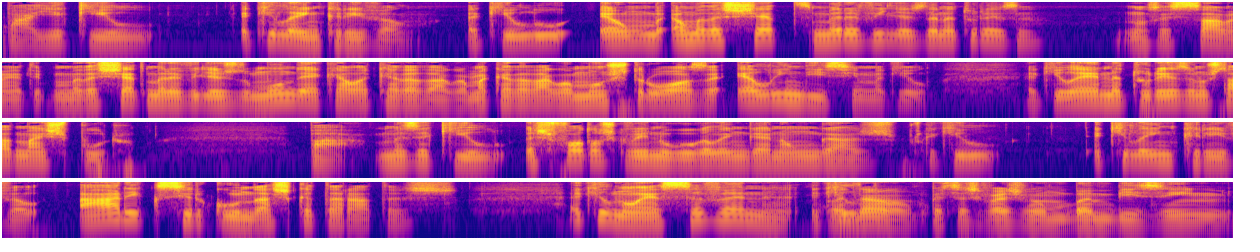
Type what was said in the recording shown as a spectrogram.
Pá, e aquilo, aquilo é incrível. Aquilo é uma, é uma das sete maravilhas da natureza. Não sei se sabem, é tipo uma das sete maravilhas do mundo é aquela queda d'água. Uma queda d'água monstruosa, é lindíssimo aquilo. Aquilo é a natureza no estado mais puro. Pá, mas aquilo, as fotos que vêm no Google enganam um gajo, porque aquilo, aquilo é incrível. A área que circunda as cataratas, aquilo não é savana. Pá, Aquilo, não, pensas que vais ver um bambizinho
